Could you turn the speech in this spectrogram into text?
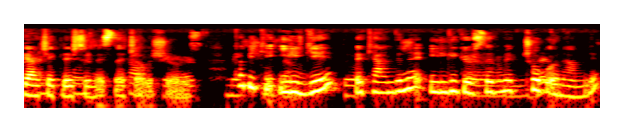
gerçekleştirmesine çalışıyoruz. Tabii ki ilgi ve kendine ilgi göstermek çok önemli.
